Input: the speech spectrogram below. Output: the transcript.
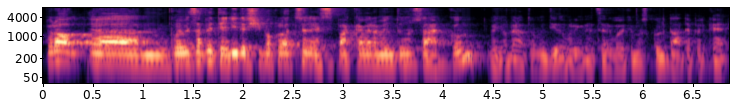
Però, ehm, come sapete, leadership a colazione spacca veramente un sacco. Quindi, vabbè, naturalmente io devo ringraziare voi che mi ascoltate perché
